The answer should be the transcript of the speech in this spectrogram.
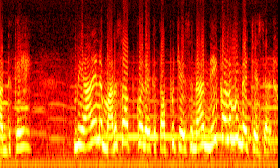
అందుకే మీ ఆయన మనసాపుకోలేక తప్పు చేసినా నీ కళ్ళ ముందే చేశాడు.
